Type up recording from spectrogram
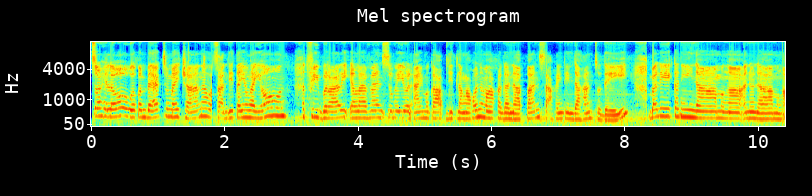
So hello, welcome back to my channel. Sunday tayo ngayon at February 11. So ngayon ay mag-update lang ako ng mga kaganapan sa aking tindahan today. Bali kanina mga ano na, mga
